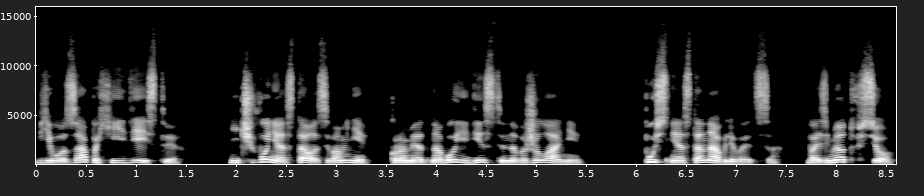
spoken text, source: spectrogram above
в его запахе и действиях. Ничего не осталось во мне, кроме одного единственного желания. Пусть не останавливается. Возьмет все,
